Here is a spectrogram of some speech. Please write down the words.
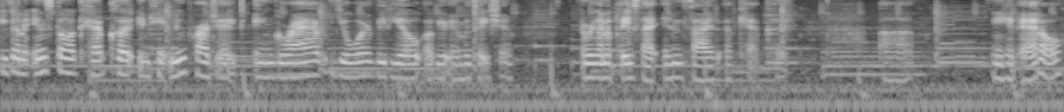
you're going to install CapCut and hit new project and grab your video of your invitation and we're going to place that inside of CapCut. Um, you hit add all,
